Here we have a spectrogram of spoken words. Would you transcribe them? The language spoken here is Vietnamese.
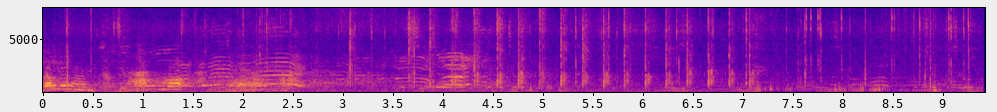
đóng hàng thả ngọn giá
